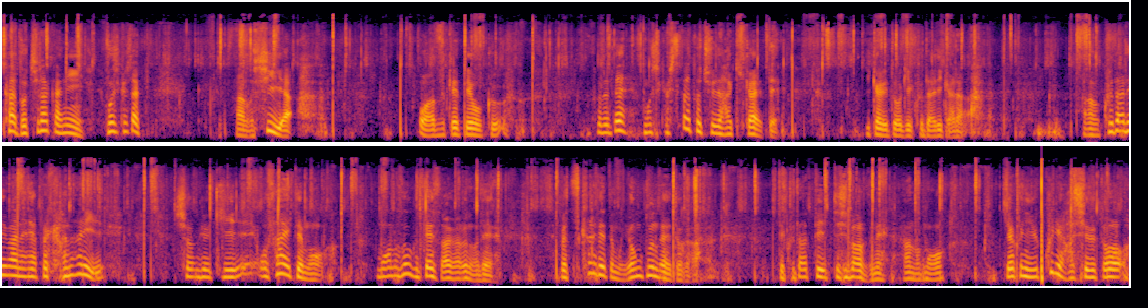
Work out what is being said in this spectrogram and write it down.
かどちらかにもしかしたらあのシーヤを預けておく。それでもしかしたら途中で履き替えて怒り峠下りから。あの下りはねやっぱりかなり衝撃抑えてもものすごくペース上がるのでぱり疲れてても4分台とかで下っていってしまうんでね。あのもう逆にゆっくり走ると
